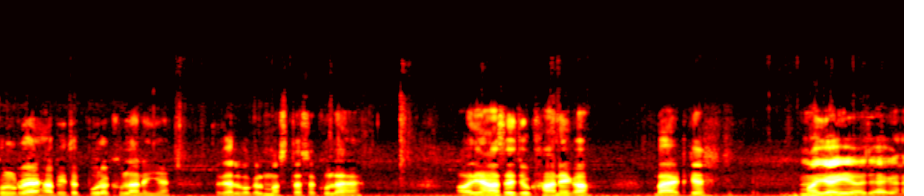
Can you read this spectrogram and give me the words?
खुल रहा है। अभी तक पूरा खुला नहीं है। अगल बगल मस्त सा खुला है। और यहाँ से जो खाने का बैठ के मज़ा ही आ जाएगा।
